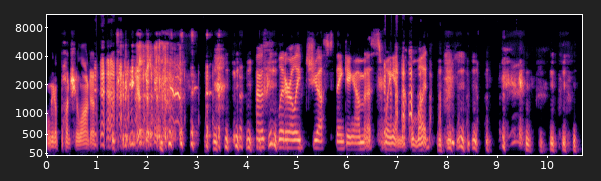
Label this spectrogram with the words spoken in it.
I'm gonna punch Yolanda. I was literally just thinking I'm gonna swing at Knuckle Mud.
